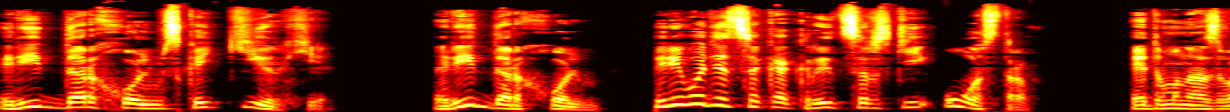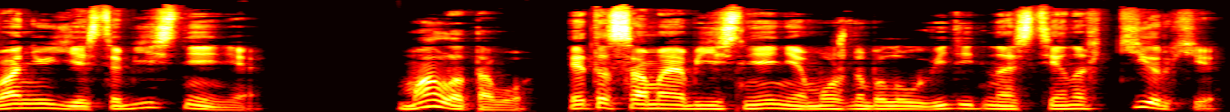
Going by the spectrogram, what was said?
Риддархольмской кирхи. Риддархольм переводится как «рыцарский остров». Этому названию есть объяснение. Мало того, это самое объяснение можно было увидеть на стенах кирхи.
